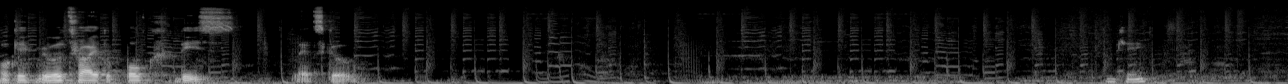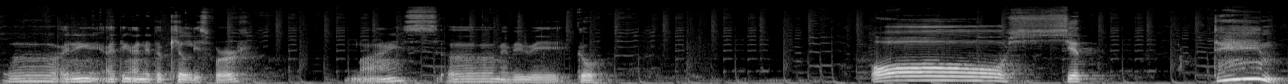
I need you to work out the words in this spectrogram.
Okay, we will try to poke this. Let's go. Okay. Uh, I think I think I need to kill this first. Nice. Uh, maybe we go. Oh shit! Damn!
